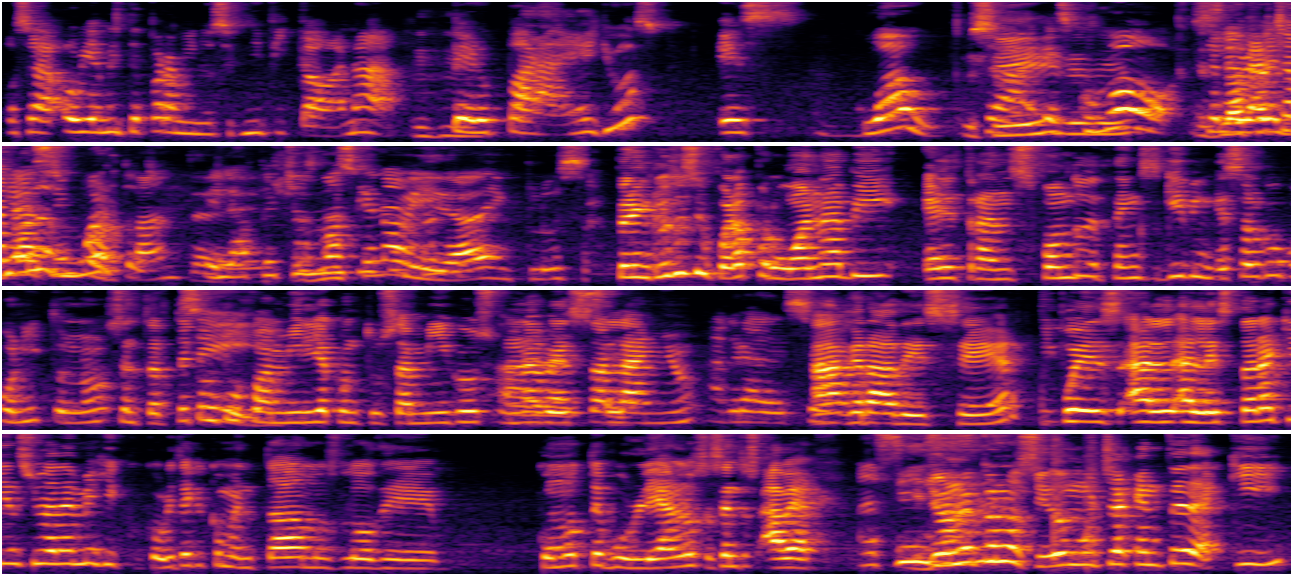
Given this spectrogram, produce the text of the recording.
o sea, obviamente para mí no significaba nada, Ujú. pero para ellos es wow. O sea, Sí, es sí, como Es la celebrar el fecha Día de más los Muertos. importante. Es la fecha es más que importante. Navidad incluso. Pero incluso si fuera por wannabe, el trasfondo de Thanksgiving es algo bonito, ¿no? Sentarte con Sí. tu familia, con tus amigos una vez Agradecer. al año. Agradecer. agradecer. Y Pues al, al estar aquí en Ciudad de México, ahorita que comentábamos lo de cómo te bulean los acentos. A ver, Así yo es. no he conocido mucha gente de aquí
